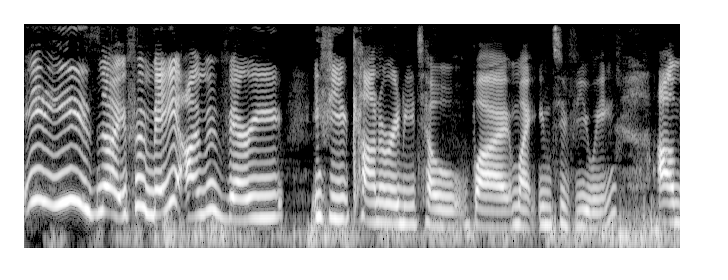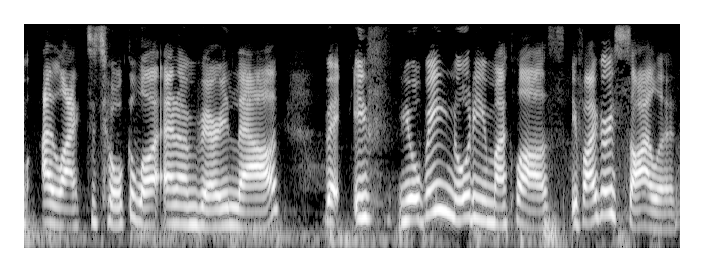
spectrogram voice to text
It is. No, for me, I'm a very, if you can't already tell by my interviewing, um, I like to talk a lot and I'm very loud. But if you're being naughty in my class, if I go silent,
